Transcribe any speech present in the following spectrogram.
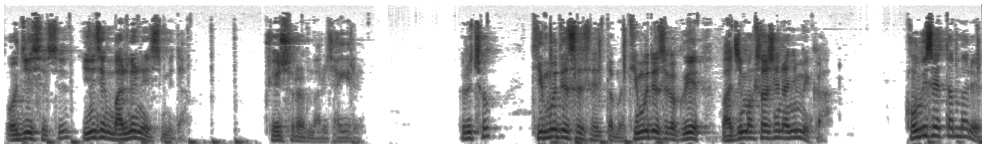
어디에 썼어요? 인생 말년에 있습니다. 괴수란 말을 자기를. 그렇죠? 디모데서에서 했단 말이에요. 디모데서가 그게 마지막 서신 아닙니까? 거기서 했단 말이에요.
